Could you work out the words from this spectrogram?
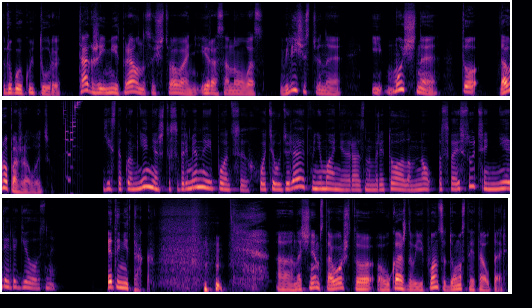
другой культуры также имеет право на существование. И раз оно у вас величественное и мощное, то добро пожаловать. Есть такое мнение, что современные японцы хоть и уделяют внимание разным ритуалам, но по своей сути не религиозны. Это не так. А, Начнем с того, что у каждого японца дома стоит алтарь.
